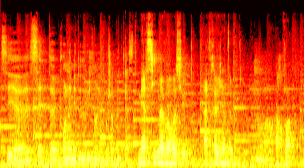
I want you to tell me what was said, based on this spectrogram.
ces euh, sept points de la méthodologie dans les prochains podcasts. Merci de m'avoir reçu. À très bientôt. Au revoir. Au revoir.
